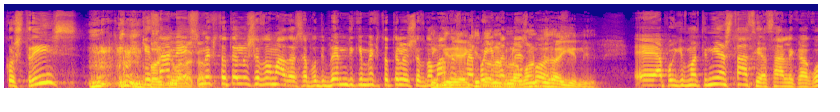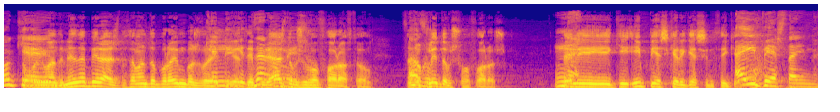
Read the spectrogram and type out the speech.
23 και θα είναι έτσι μέχρι το τέλος της εβδομάδας. Από την Πέμπτη και μέχρι το τέλος της εβδομάδας. Την Κυριακή των εκλογών τι θα γίνει; Ε, απογευματινή αστάθεια θα έλεγα εγώ. Και... Απογευματινή δεν πειράζει. Το θέμα είναι το πρωί πώ βρέχει. Γιατί επηρεάζει το ψηφοφόρο αυτό. Ενοχλεί το ψηφοφόρος. Ναι. Θέλει ήπιες καιρικές συνθήκες. Ε, ήπιες θα είναι.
